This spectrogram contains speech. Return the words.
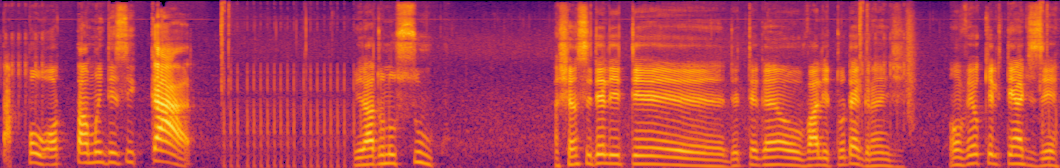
Tá, pô, olha o tamanho desse cara. Virado no suco. A chance dele ter, de ter ganho o Vale Tudo é grande. Vamos ver o que ele tem a dizer.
